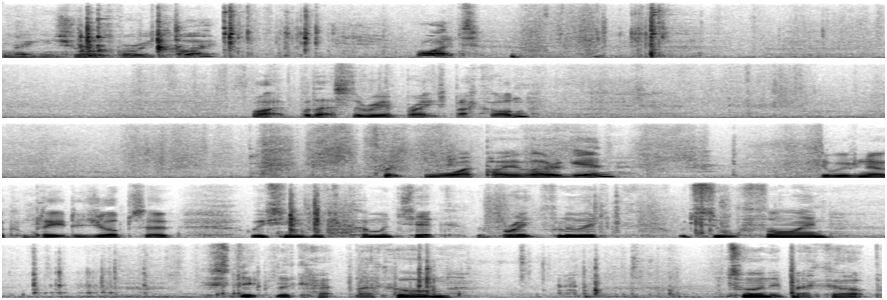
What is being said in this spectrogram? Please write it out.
making sure it's very tight. Right. Right, well that's the rear brakes back on. Quick wipe over again. So we've now completed the job, so we just need to come and check the brake fluid, which is all fine. Stick the cap back on, turn it back up,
